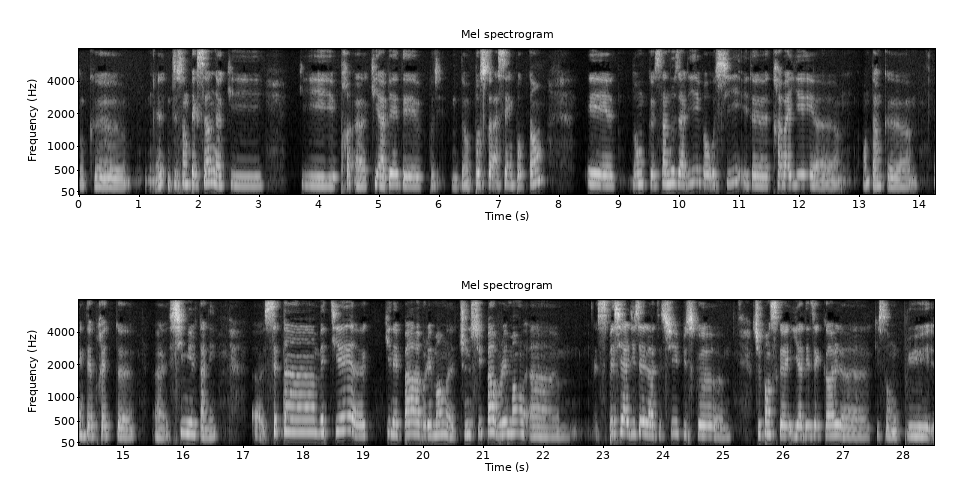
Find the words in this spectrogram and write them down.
donc, 200 personnes qui, qui, avaient des, postes assez importants. Et donc, ça nous arrive aussi de travailler en tant qu'interprète simultané. C'est un métier qui n'est pas vraiment, je ne suis pas vraiment euh, spécialisée là-dessus puisque euh, je pense qu'il y a des écoles euh, qui sont plus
